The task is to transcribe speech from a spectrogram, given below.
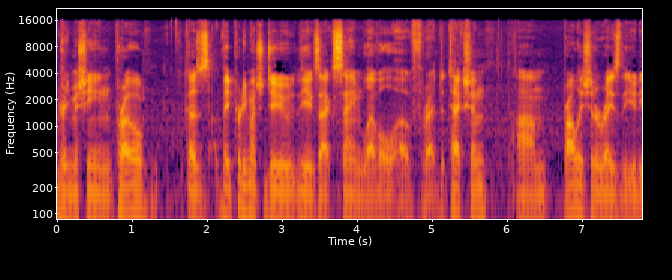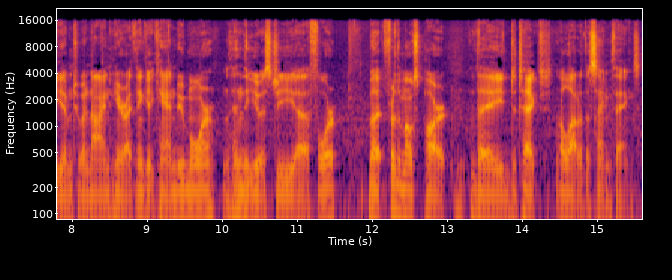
Dream Machine Pro because they pretty much do the exact same level of threat detection. Um, probably should have raised the UDM to a 9 here. I think it can do more than the USG uh, 4, but for the most part, they detect a lot of the same things.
